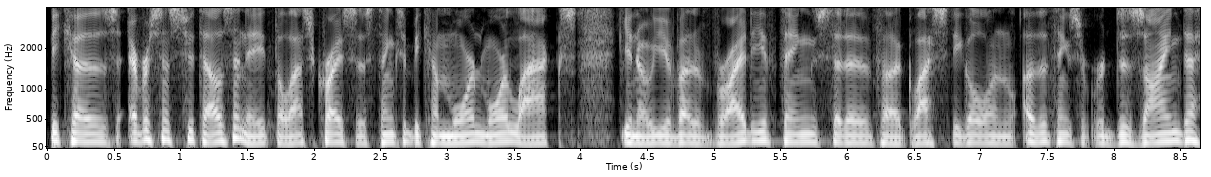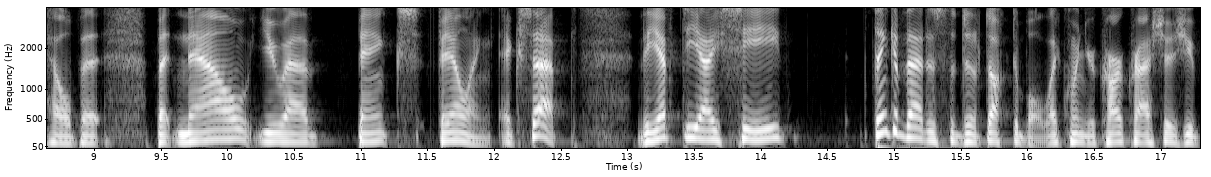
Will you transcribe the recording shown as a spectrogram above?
because ever since 2008, the last crisis, things have become more and more lax. You know, you've had a variety of things that have uh, Glass-Steagall and other things that were designed to help it, but now you have banks failing. Except the FDIC. Think of that as the deductible, like when your car crashes, you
